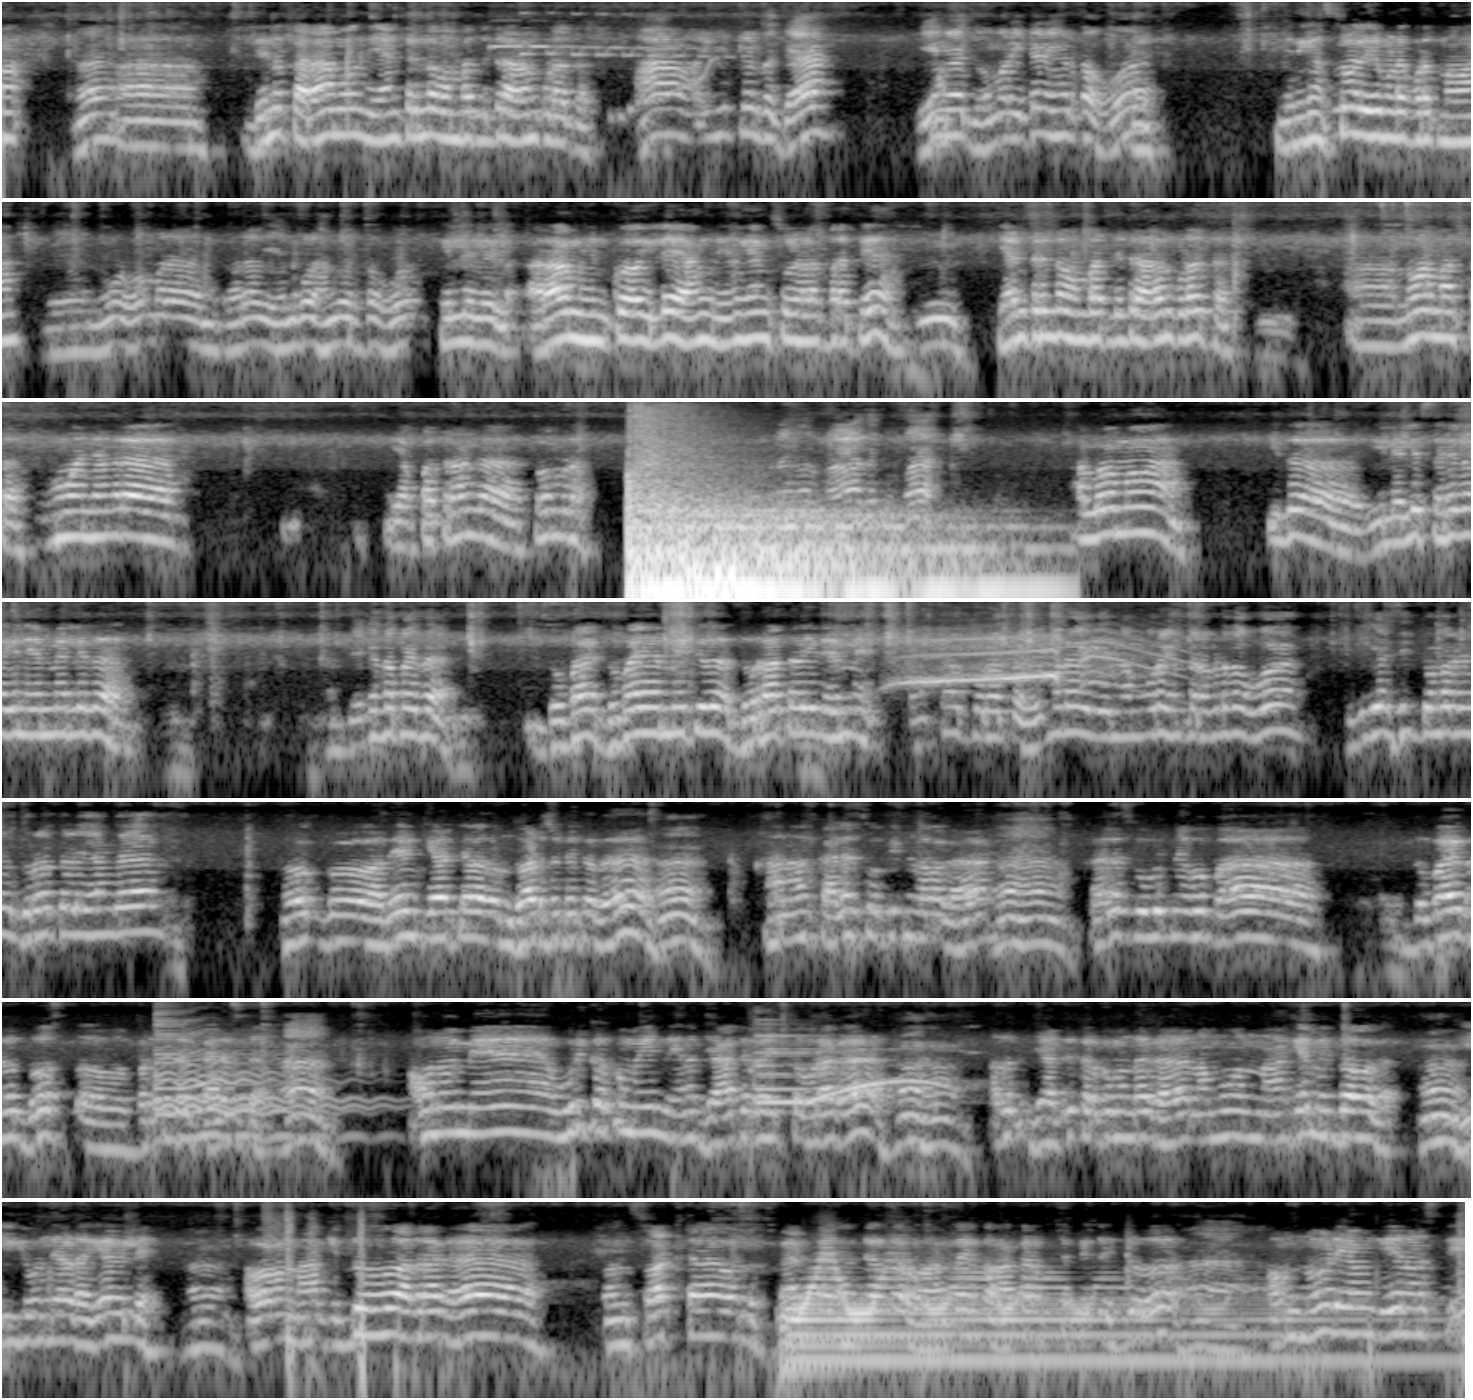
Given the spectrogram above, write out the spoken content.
ದಿನಕ್ಕೆ ಆರಾಮ ಒಂದ್ ಎಂಟರಿಂದ ಒಂಬತ್ತು ಲೀಟರ್ ಆರಾಮ್ ಕೊಡತ್ತ ಏನ್ ಹೇಳ್ತೀವಿ ಮರ ಇಟ್ಟೆ ಇರ್ತಾವು? ನಿನಗೆ ಅನ್ಸೋ ಏನು ಮಾಡಕ್ಕೆ ಬರತ್ ಮಾವ? ನೋಡು ಮರ ಹೊರ ಹೆಣ್ಗಳು ಹಂಗೆ ಇರ್ತಾವು. ಇಲ್ಲ ಇಲ್ಲ ಇಲ್ಲ. ಆರಾಮ್ ಹಿಂಕೋ ಇಲ್ಲೇ ಹಂಗೆ ನಿನಗೆ ಹೆಂಗೆ ಸುಳ್ಳು ಹೇಳಕ್ಕೆ ಬರತ್ತೆ? ಎಂಟರಿಂದ ಒಂಬತ್ತು ಲೀಟ್ರ್ ಆರಾಮ್ ಕೊಡತ್ತೆ? ನೋಡಿ ಮತ್ತೆ. ಹ್ಞೂ ಅಂದೆ ಅಂದ್ರ ಎಪ್ಪತ್ತರಂಗ ತೊಗೊಂಬಿಡ ಅಲ್ವಾ ಮಾವ ಇದು ಇಲ್ಲೆಲ್ಲಿ ಸರಿದಾಗಿನ ಎಮ್ಮೆ ಎಲ್ಲಿದ ಇದೆ ಎಲ್ಲಿದಪ್ಪ ಇದು? ದುಬೈ ದುಬೈ ಎಮ್ಮೆ ಐತಿದ ದುರಾತಳಿ ಇದೆ ಎಮ್ಮೆ. ಅಂತ ದುರತಳಿ? ಮರ ಇದು ನಮ್ಮ ಊರ ಇಂಥ ರಗಡದವು? ಇದಕ್ಕೆ ಸಿಕ್ತು ಮರ ನೀವು ದುರತಳಿ ಹೆಂಗೆ? ಹೋಗು ಅದೇನ್ ಕೇಳ್ತಿಲ್ಲ ಅದೊಂದು ದೊಡ್ಡ ಸುದ್ದಿ ಐತದ ಹಾಂ. ನಾನು ಕಾಲೇಜ್ ಹೋಗ್ತಿದ್ನ ಅವಾಗ. ಹಾಂ ಹಾಂ. ಕಾಲೇಜ್ ಹೋಗಿದ್ನಾಗ ಒಬ್ಬ ದುಬೈದ ದೋಸ್ತ್ ಬರ್ತಿದ್ದ ಕಾಲೇಜ್ ಹಾಂ. ಅವನೊಮ್ಮೆ ಊರಿಗೆ ಕರ್ಕೊಂಡ್ ಏನೋ ಜಾತ್ರೆ ಇತ್ತು ಊರಾಗ. ಹಾಂ ಹಾಂ. ಅದಕ್ಕೆ ಜಾತ್ರೆ ಕರ್ಕೊಂಬಂದಾಗ ನಮ್ಮ ಒಂದ್ ನಾಲ್ಕೇಮ್ ಇದ್ದು ಅವಾಗ. ಈಗ ಒಂದ್ ಎರಡು ಆಗ್ಯಾವ ಇಲ್ಲಿ. ಅವಾಗ ಒಂದ್ ನಾಲ್ಕು ಇದ್ದು ಅದ್ರಾಗ ಒಂದ್ ಸೊಟ್ಟ ಒಂದು ಇತ್ತು ಆಕಾರ ಚಪ್ಪಿದ್ದು ಅವ್ನ್ ನೋಡಿ ಅವ್ನಿಗೆ ಏನ್ ಅನಿಸ್ತಿ?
